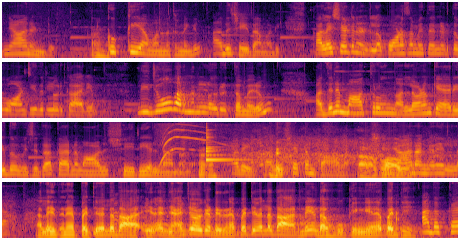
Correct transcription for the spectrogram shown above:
ഞാനുണ്ട്. കുക്ക് ചെയ്യാൻ വന്നിട്ടുണ്ടെങ്കിൽ അത് ചെയ്താൽ മതി. കലേശേട്ടനുണ്ടല്ലോ പോണ സമയത്ത് എന്റെ അടുത്ത് വാൺ ചെയ്തിട്ടുള്ള ഒരു കാര്യം. ലിജോ പറഞ്ഞിട്ടുള്ള ഒരു ഉത്തം വരും. അതിനെ മാത്രം ഒന്ന് നല്ലോണം കെയർ ചെയ്തോ വിജിത. കാരണം ആൾ ശരിയല്ല അതെ കലേശേട്ടൻ പാവ. ഞാൻ അങ്ങനെയല്ല അല്ല ഇതിനെപ്പറ്റി വല്ല ഞാൻ ചോദിക്കട്ടെ ഇതിനെപ്പറ്റി വല്ല ധാരണയുണ്ടോ കുക്കിങ്ങിനെ പറ്റി? അതൊക്കെ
